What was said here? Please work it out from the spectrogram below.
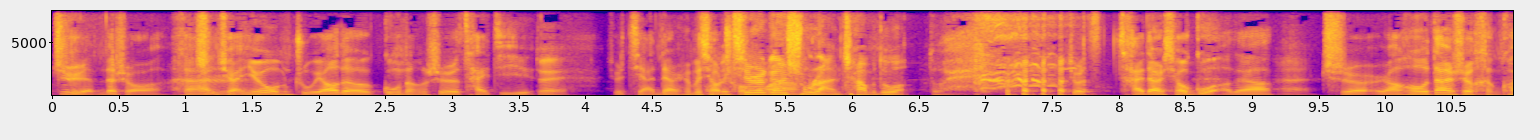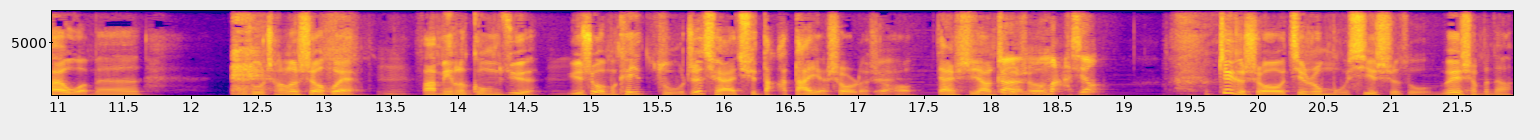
智人的时候很安全，因为我们主要的功能是采集，对就捡点什么小虫、啊，其实跟树懒差不多。对 就是采点小果子呀哎吃，然后但是很快我们组成了社会，嗯发明了工具，于是我们可以组织起来去打大野兽的时候，但实际上这个时候猛犸象，这个时候进入母系氏族，为什么呢？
